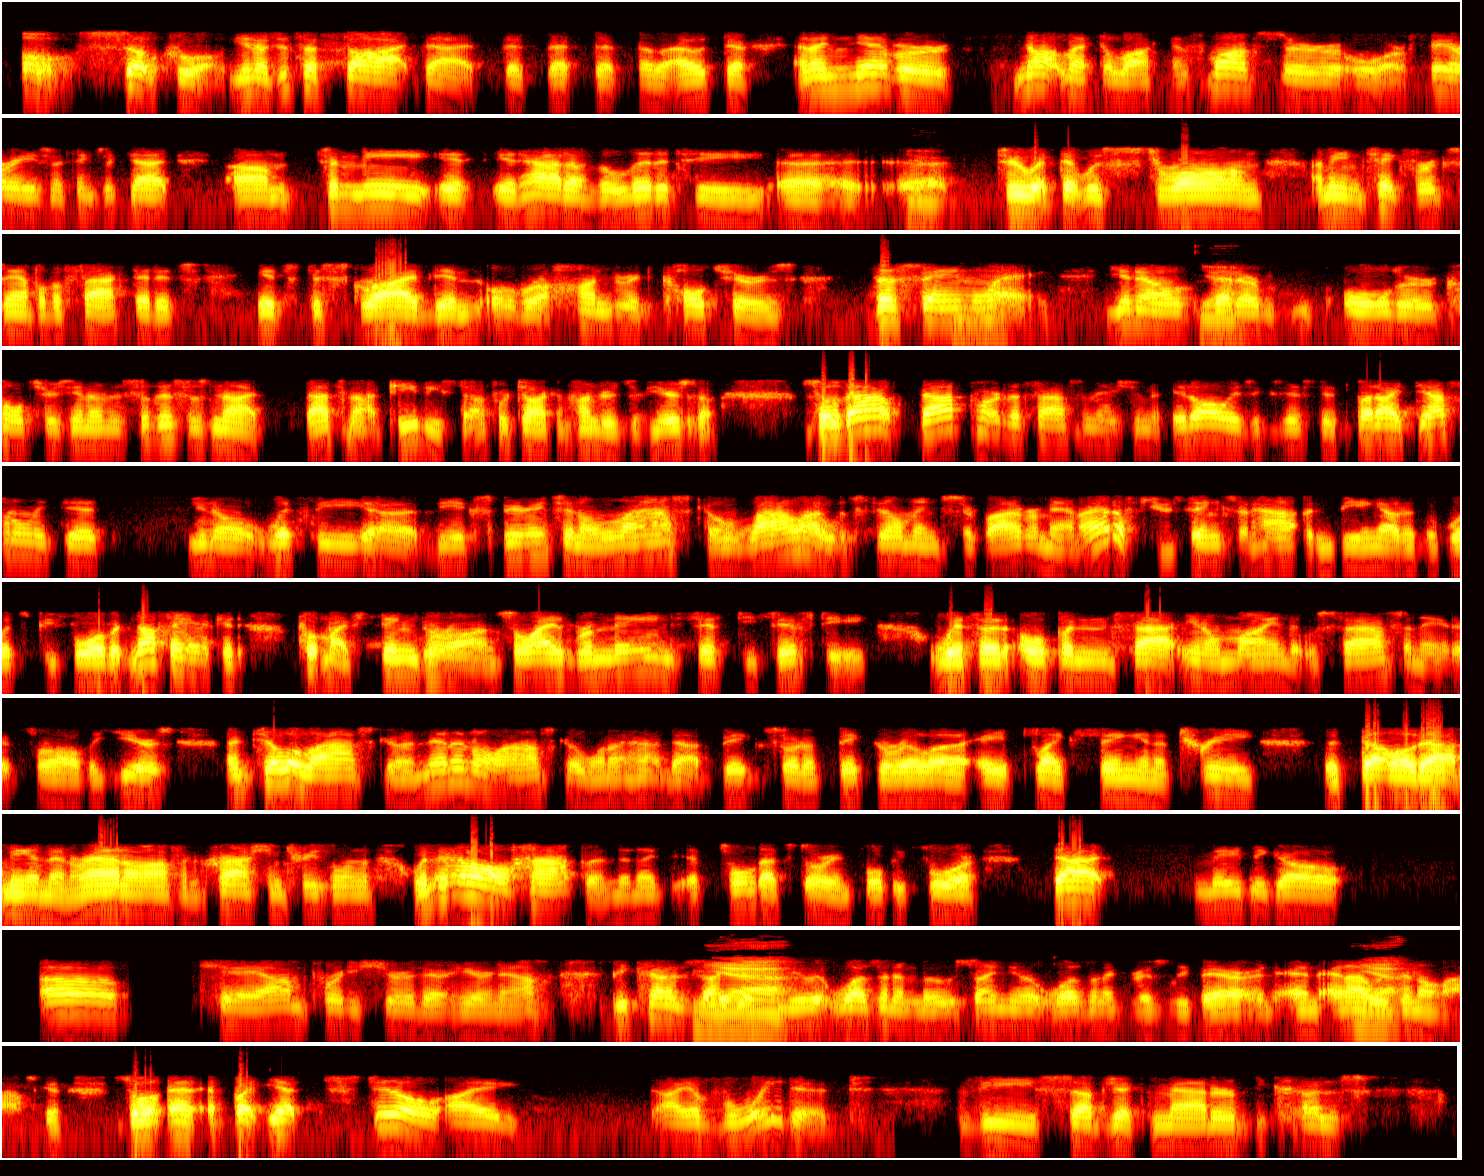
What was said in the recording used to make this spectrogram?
oh, so cool. You know, just a thought that that that that, out there, and I never. Not like the Loch Ness monster or fairies or things like that. Um, to me, it it had a validity uh, uh yeah. uh, to it that was strong. I mean, take for example the fact that it's it's described in over a hundred cultures the same mm-hmm. way you know, yeah. that are older cultures, you know. So this is not that's not TV stuff. We're talking hundreds of years ago. So that that part of the fascination it always existed, but I definitely did you know, with the uh, the experience in Alaska while I was filming Survivor Man, I had a few things that happened being out in the woods before, but nothing I could put my finger on. So I remained 50-50 with an open, fat, you know, mind that was fascinated for all the years until Alaska. And then in Alaska, when I had that big sort of big gorilla ape-like thing in a tree that bellowed at me and then ran off and crashing trees along. When that all happened, and I, I've told that story in full before, that made me go, oh okay, I'm pretty sure they're here now because I yeah. just knew it wasn't a moose. I knew it wasn't a grizzly bear, and and, and I yeah. was in Alaska. So, uh, but yet still, I I avoided the subject matter because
